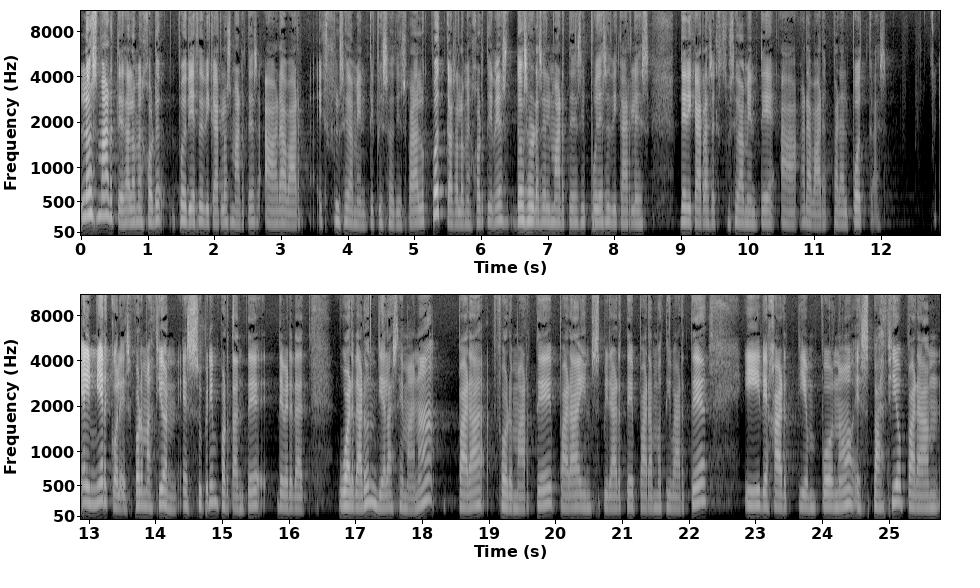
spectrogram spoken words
Los martes, a lo mejor podrías dedicar los martes a grabar exclusivamente episodios para el podcast. A lo mejor tienes dos horas el martes y puedes dedicarles, dedicarlas exclusivamente a grabar para el podcast. El miércoles, formación. Es súper importante, de verdad, guardar un día a la semana para formarte, para inspirarte, para motivarte y dejar tiempo, ¿no? espacio para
